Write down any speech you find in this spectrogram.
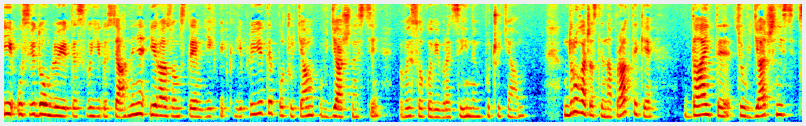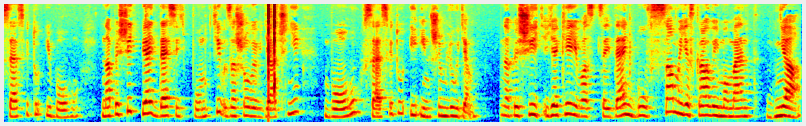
і усвідомлюєте свої досягнення, і разом з тим їх підкріплюєте почуттям вдячності, високовібраційним почуттям. Друга частина практики дайте цю вдячність Всесвіту і Богу. Напишіть 5-10 пунктів, за що ви вдячні Богу, Всесвіту і іншим людям. Напишіть, який у вас цей день був саме яскравий момент дня.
